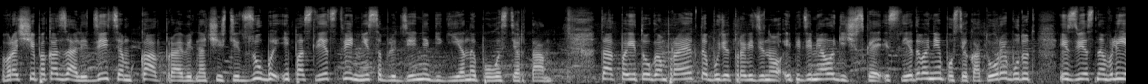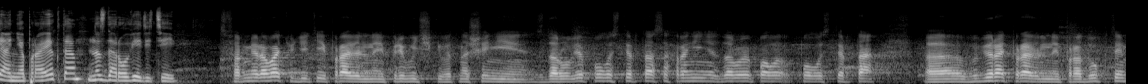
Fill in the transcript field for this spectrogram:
Врачи показали детям, как правильно чистить зубы и последствия несоблюдения гигиены полости рта. Так, по итогам проекта будет проведено эпидемиологическое исследование, после которой будут известны влияние проекта на здоровье детей. Сформировать у детей правильные привычки в отношении здоровья полости рта, сохранения здоровья полости рта, э, выбирать правильные продукты,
